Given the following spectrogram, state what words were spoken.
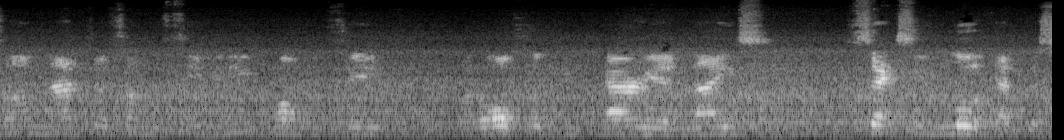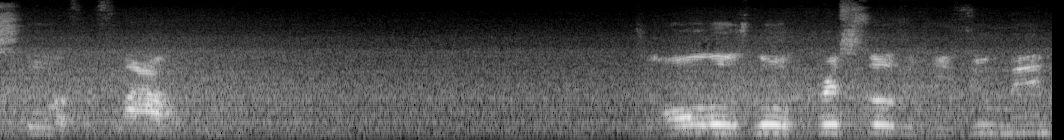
some not just on the CBD potency, but also can carry a nice, sexy look at the store for flowers. So all those little crystals, if you zoom in,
